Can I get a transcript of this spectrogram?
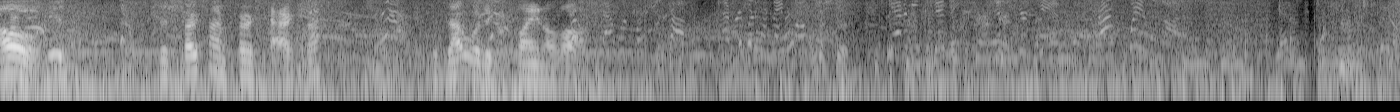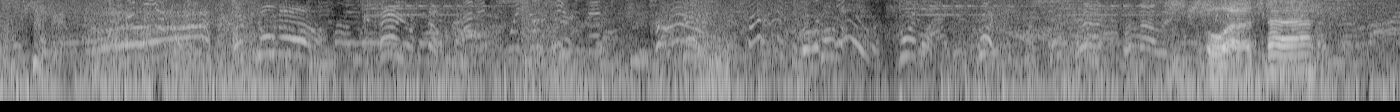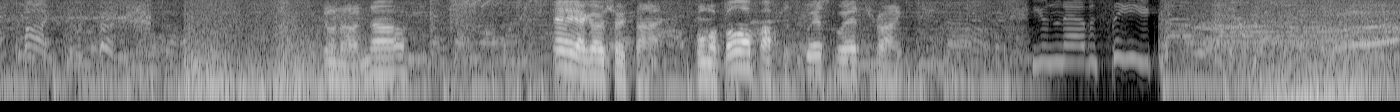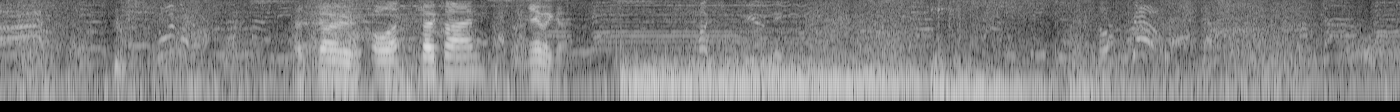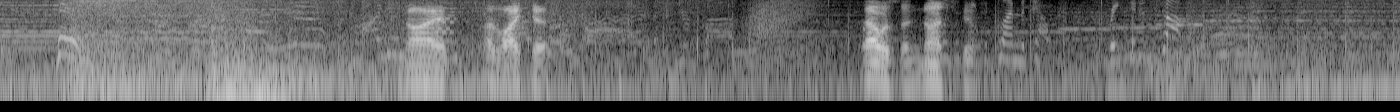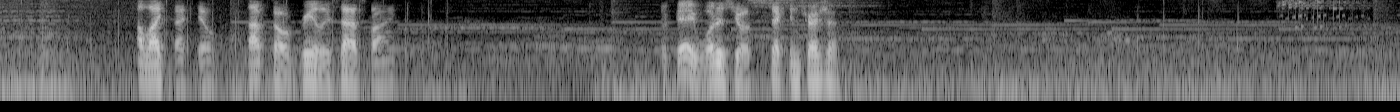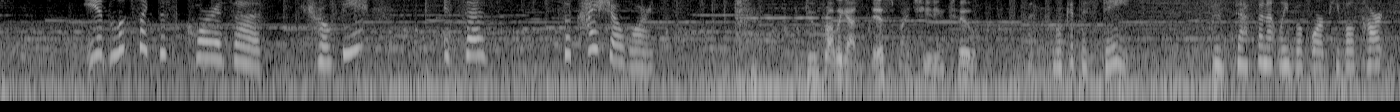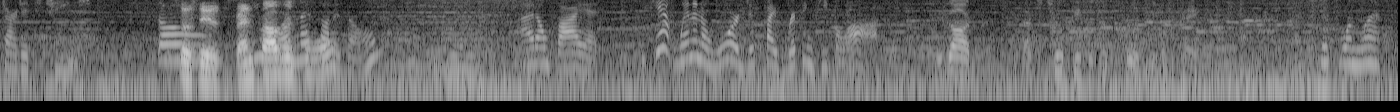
Oh, is the showtime per character? Because that would explain a lot. Or curtain! Do not know. Hey, I got a showtime. Form a follow up after square square triangle. Let's go. All showtime. There we go. Nice. I like it. That was a nice kill. to climb the tower. Race it to the top. I like that kill. That felt really satisfying. Okay, what is your second treasure? It looks like this core is a trophy. It says Sokaisha Awards. Dude probably got this by cheating too. But look at this date. This was definitely before people's hearts started to change. So, So is his grandfather's won this on his own? I don't buy it. You can't win an award just by ripping people off. Regardless, that's two pieces of proof we've obtained. That's just one left.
